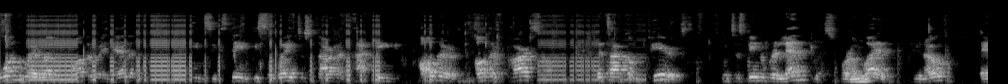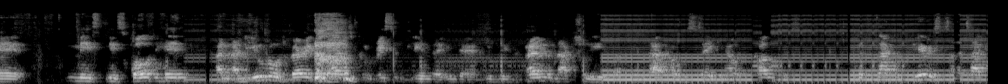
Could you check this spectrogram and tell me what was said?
one way or another, moderate element in 16 is a way to start attacking other other parts of the attack on Pearse, which has been relentless for a Mm. while. You know, uh, mis- misquoting him, and, and you wrote a very good article recently in the in the, in the Independent actually that that was taken out of context. The attack on Pearse is an attack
